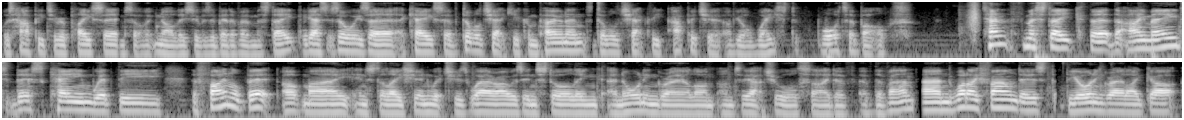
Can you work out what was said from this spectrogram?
was happy to replace it and sort of acknowledged it was a bit of a mistake. I guess it's always a, a case of double check your components, double check the aperture of your waste water bottles. Tenth mistake that, that I made, this came with the, the final bit of my installation, which is where I was installing an awning rail on, onto the actual side of, of the van. And what I found is the awning rail I got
